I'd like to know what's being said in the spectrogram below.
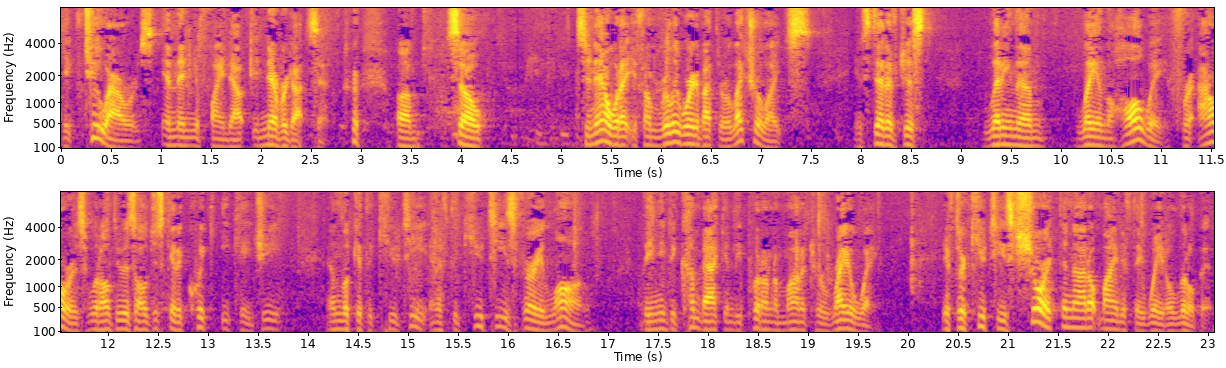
take two hours, and then you find out it never got sent. um, so, so now, what I, if I'm really worried about their electrolytes, instead of just letting them lay in the hallway for hours, what I'll do is I'll just get a quick EKG and look at the QT. And if the QT is very long, they need to come back and be put on a monitor right away. If their QT is short, then I don't mind if they wait a little bit.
